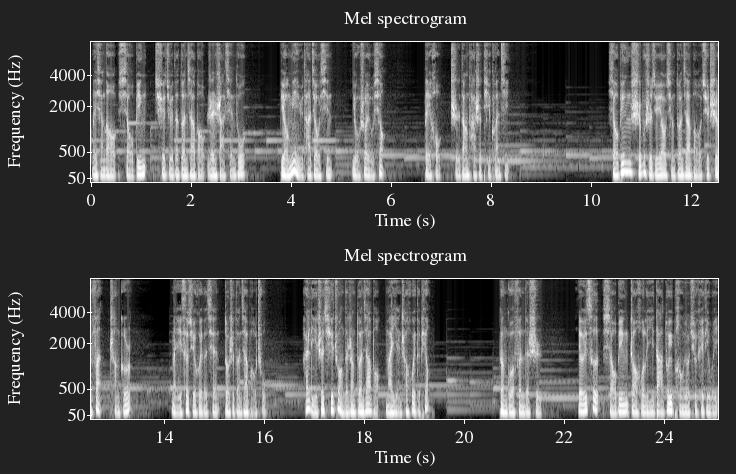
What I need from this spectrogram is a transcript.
没想到小兵却觉得段家宝人傻钱多，表面与他交心，有说有笑，背后只当他是提款机。小兵时不时就邀请段家宝去吃饭、唱歌，每一次聚会的钱都是段家宝出，还理直气壮地让段家宝买演唱会的票。更过分的是，有一次小兵招呼了一大堆朋友去 KTV，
